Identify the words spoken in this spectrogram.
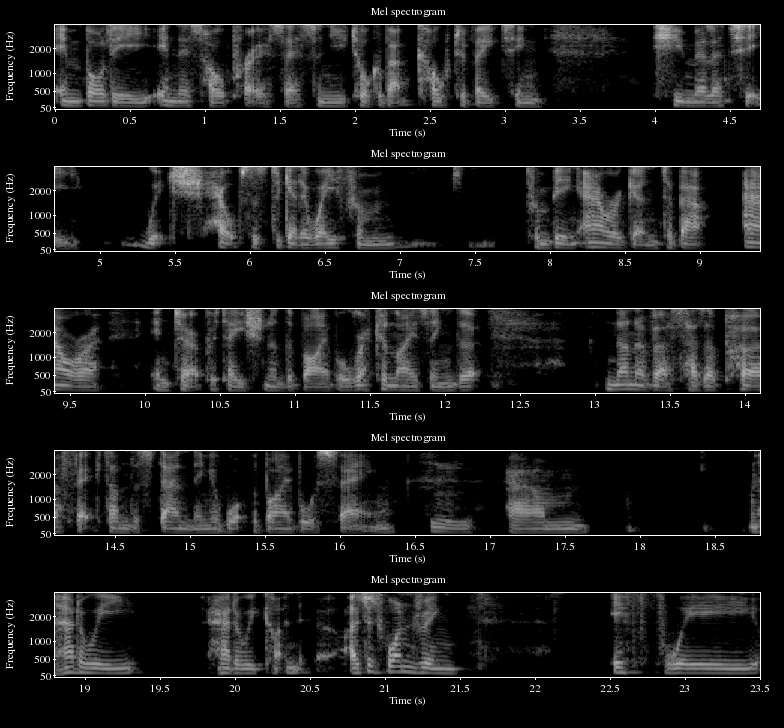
embody in this whole process and you talk about cultivating humility which helps us to get away from from being arrogant about our interpretation of the Bible, recognizing that none of us has a perfect understanding of what the Bible is saying. Mm. Um, and how do we, how do we? I was just wondering if we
